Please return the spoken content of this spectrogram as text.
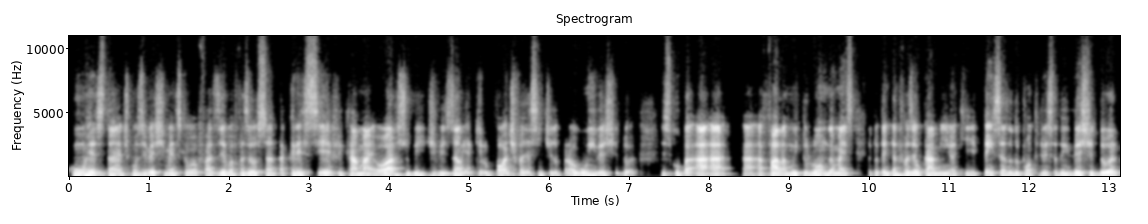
Com o restante, com os investimentos que eu vou fazer, eu vou fazer o Santa crescer, ficar maior, subir de divisão, e aquilo pode fazer sentido para algum investidor. Desculpa a, a, a fala muito longa, mas eu estou tentando fazer o caminho aqui, pensando do ponto de vista do investidor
